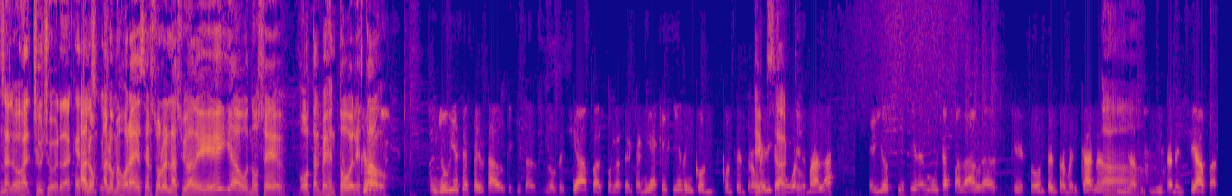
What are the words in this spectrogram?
Saludos al Chucho, ¿verdad? Que A lo, escucha. a lo mejor ha de ser solo en la ciudad de ella, o no sé, o tal vez en todo el estado. Yo hubiese pensado que quizás los de Chiapas, por la cercanía que tienen con, con Centroamérica, Exacto. con Guatemala, ellos sí tienen muchas palabras que son centroamericanas Ah. y las utilizan en Chiapas.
